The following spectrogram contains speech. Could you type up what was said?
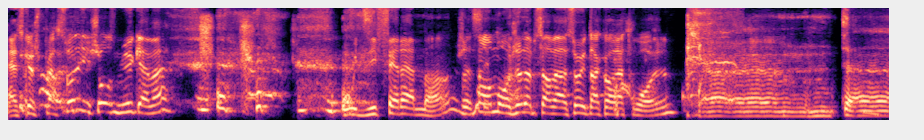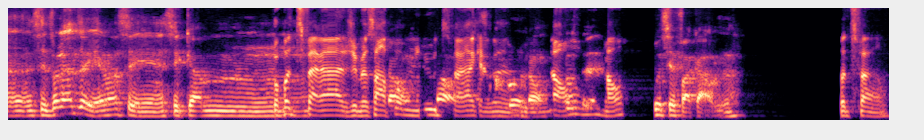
Est-ce que je perçois des choses mieux qu'avant? Ou différemment, je sais Non, pas. mon jeu d'observation est encore à 3. Là. Euh, t'as- c'est dur à dire, hein, c'est c'est comme. Pas, pas différent. Je me sens pas mieux non, différent qu'avant. non. Non, non, c'est focal. Là. pas différent.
